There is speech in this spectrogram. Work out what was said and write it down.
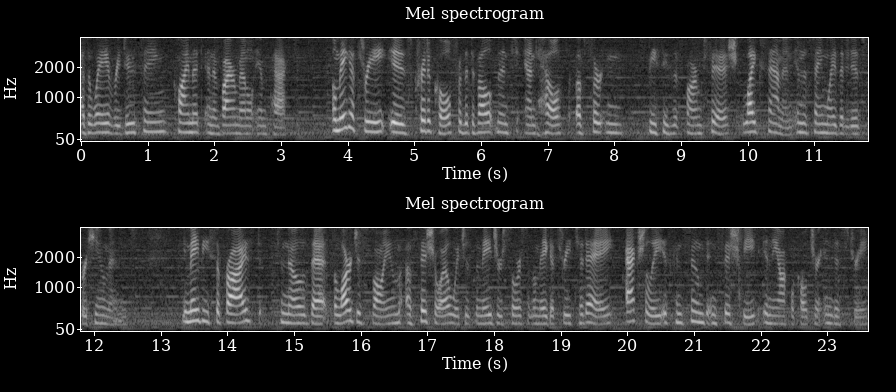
as a way of reducing climate and environmental impacts. Omega-3 is critical for the development and health of certain species of farmed fish, like salmon, in the same way that it is for humans. You may be surprised to know that the largest volume of fish oil, which is the major source of omega-3 today, actually is consumed in fish feed in the aquaculture industry.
